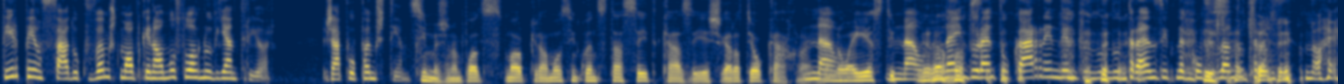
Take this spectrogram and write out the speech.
Ter pensado o que vamos tomar o pequeno almoço logo no dia anterior. Já poupamos tempo. Sim, mas não pode-se tomar o pequeno almoço enquanto se está a sair de casa e a chegar até ao carro, não é? Não, não é esse tipo não, de Não, nem durante o carro, nem dentro do, do trânsito, na confusão do trânsito, não é?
